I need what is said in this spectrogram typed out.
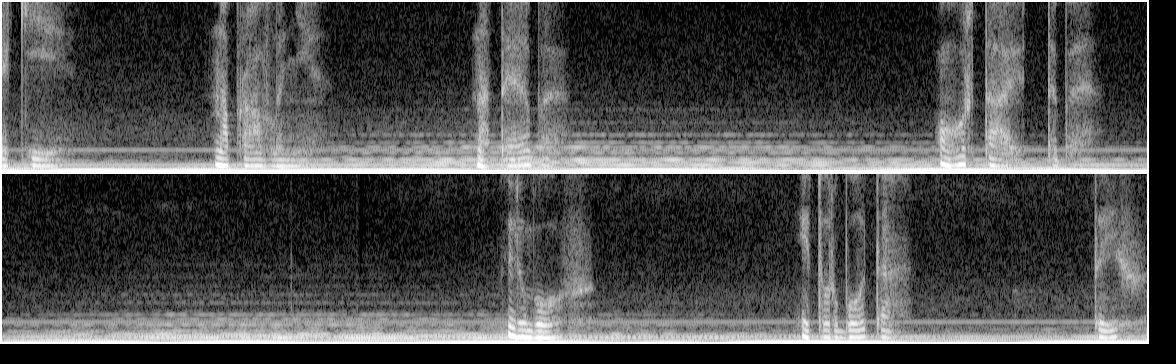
які направлені на тебе, огортають Любов і турбота тих,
